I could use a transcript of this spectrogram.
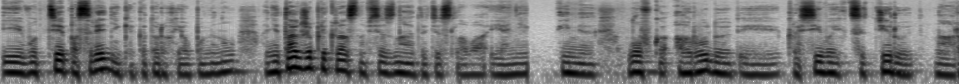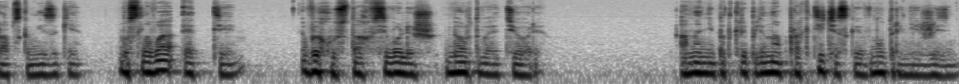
И вот те посредники, которых я упомянул, они также прекрасно все знают эти слова, и они ими ловко орудуют и красиво их цитируют на арабском языке. Но слова эти в их устах всего лишь мертвая теория. Она не подкреплена практической внутренней жизнью.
